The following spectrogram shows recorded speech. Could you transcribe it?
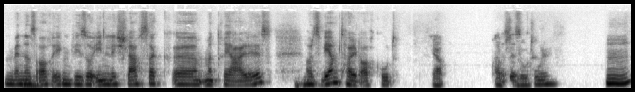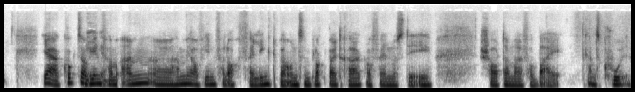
Und wenn das mhm. auch irgendwie so ähnlich Schlafsackmaterial äh, ist. Mhm. Aber es wärmt halt auch gut. Ja, absolut. Das ist cool. Mhm. Ja, guckt es auf jeden Fall mal an. Äh, haben wir auf jeden Fall auch verlinkt bei uns im Blogbeitrag auf vendus.de. Schaut da mal vorbei. Ganz cool.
